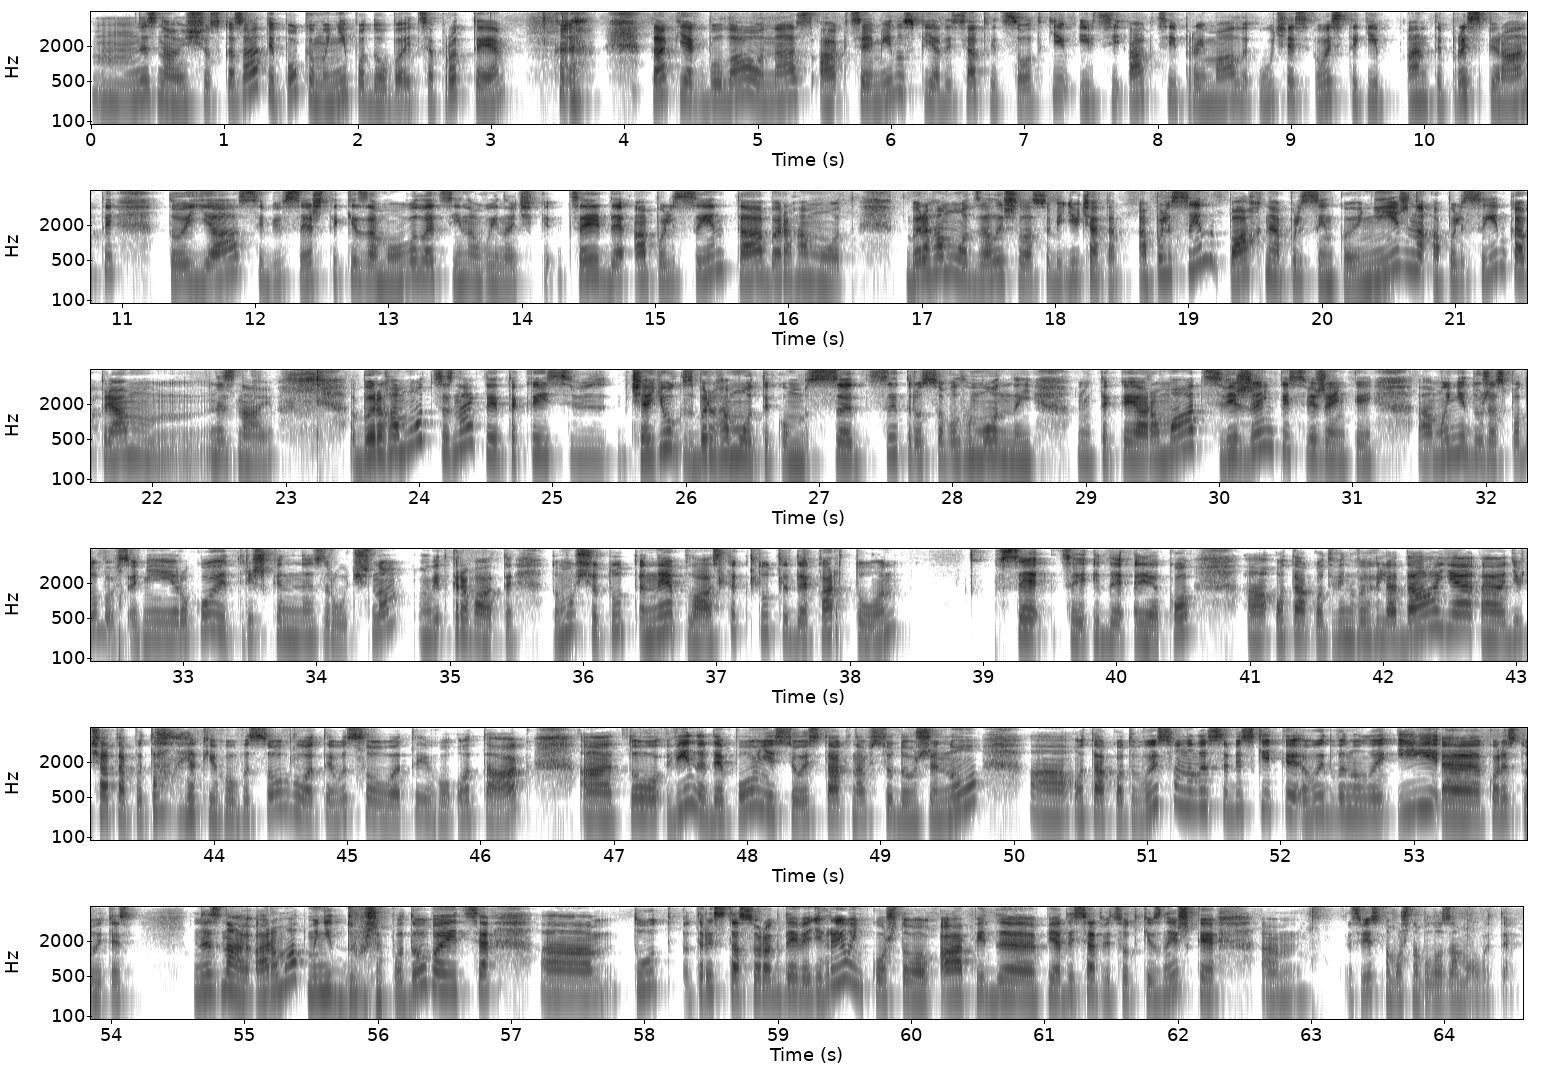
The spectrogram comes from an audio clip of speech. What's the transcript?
Не знаю, що сказати, поки мені подобається. Проте, так як була у нас акція мінус 50%, і в цій акції приймали участь ось такі антипреспіранти, то я собі все ж таки замовила ці новиночки. Це йде апельсин та бергамот. Бергамот залишила собі, дівчата, апельсин пахне апельсинкою. Ніжна апельсинка, прям не знаю. Бергамот це, знаєте, такий чайок з бергамотиком, з цитрусово-лимонний такий аромат, свіженький, свіженький. Мені дуже сподобався однією рукою, трішки незручно відкривати, тому що тут не пластик, тут іде картон. Все це іде еко. Отак от він виглядає. Е, Дівчата питали, як його висовувати. Висовувати його отак. То він іде повністю ось так на всю довжину. Отак от висунули собі, скільки видвинули, і е, користуйтесь. Не знаю, аромат мені дуже подобається. Тут 349 гривень коштував, а під е, 50% знижки, ем, звісно, можна було замовити.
